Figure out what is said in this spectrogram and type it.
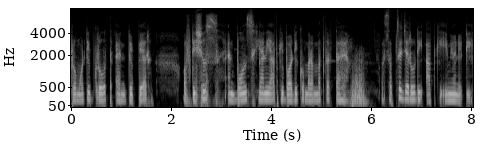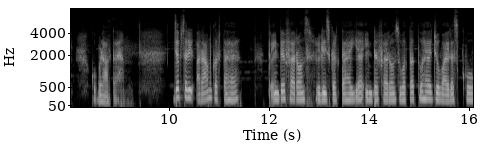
Promotive growth and repair of tissues and bones यानी आपकी बॉडी को मरम्मत करता है। और सबसे ज़रूरी आपकी इम्यूनिटी को बढ़ाता है। जब शरीर आराम करता है तो इंटरफेरॉन्स रिलीज़ करता है यह इंटरफेरॉन्स वह तत्व है जो वायरस को,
